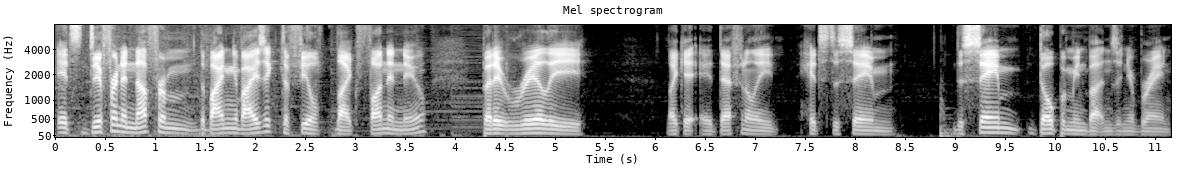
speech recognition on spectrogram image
it's different enough from The Binding of Isaac to feel like fun and new, but it really, like it, it definitely hits the same, the same dopamine buttons in your brain.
